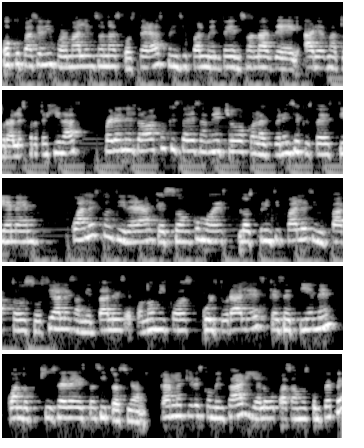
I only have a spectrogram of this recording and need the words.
ocupación informal en zonas costeras, principalmente en zonas de áreas naturales protegidas, pero en el trabajo que ustedes han hecho, con la experiencia que ustedes tienen, ¿cuáles consideran que son como es, los principales impactos sociales, ambientales, económicos, culturales que se tienen cuando sucede esta situación? Carla, ¿quieres comenzar y ya luego pasamos con Pepe?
